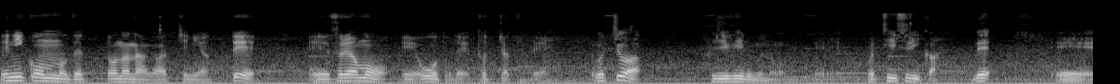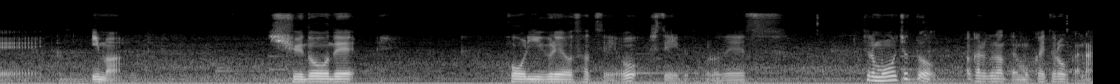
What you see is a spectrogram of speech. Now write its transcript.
で、ニコンの Z7 があっちにあって、えー、それはもう、えー、オートで撮っちゃってて、こっちは富士フィルムの、えー、これ T3 か。で、えー、今、手動で、ホーリーグレーを撮影をしているところです。ちょっともうちょっと明るくなったらもう一回撮ろうかな。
